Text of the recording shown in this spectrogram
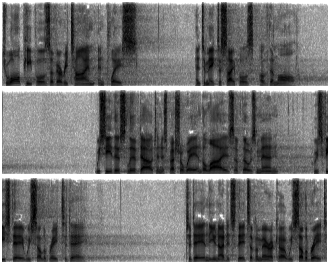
to all peoples of every time and place and to make disciples of them all. We see this lived out in a special way in the lives of those men whose feast day we celebrate today. Today in the United States of America, we celebrate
